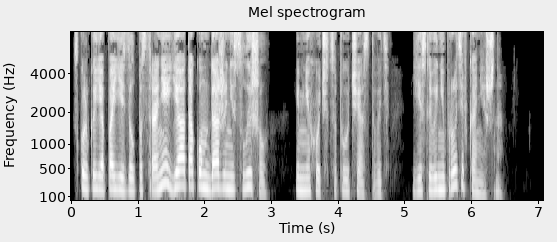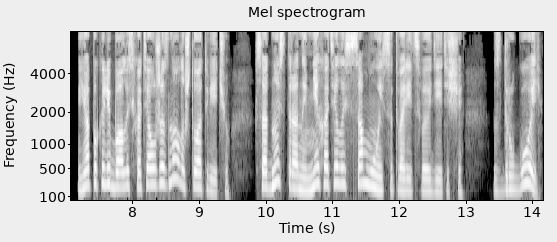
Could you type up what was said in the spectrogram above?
сколько я поездил по стране, я о таком даже не слышал, и мне хочется поучаствовать. Если вы не против, конечно. Я поколебалась, хотя уже знала, что отвечу. С одной стороны, мне хотелось самой сотворить свое детище. С другой,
